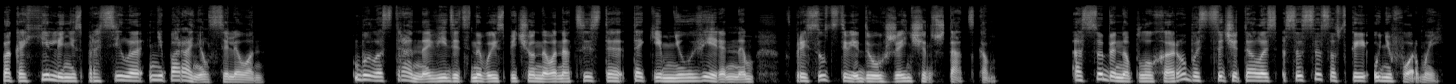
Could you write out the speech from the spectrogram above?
пока Хелли не спросила, не поранился ли он. Было странно видеть новоиспеченного нациста таким неуверенным в присутствии двух женщин в штатском. Особенно плохо робость сочеталась с эсэсовской униформой.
